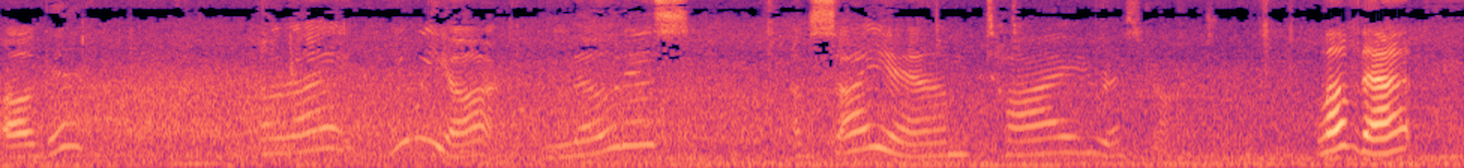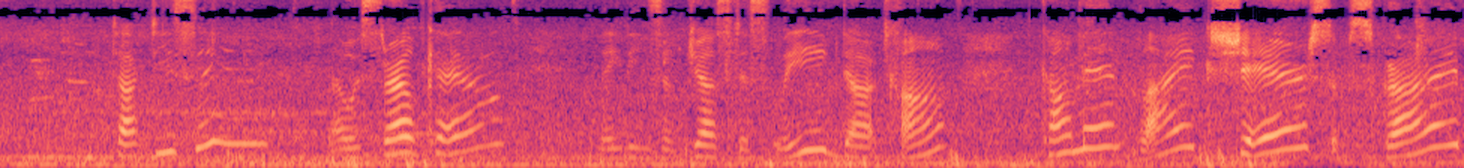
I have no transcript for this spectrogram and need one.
all good. All right, here we are. Lotus of Siam Thai restaurant. Love that. Talk to you soon. Lois Threlkeld, ladiesofjusticeleague.com. Comment, like, share, subscribe,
